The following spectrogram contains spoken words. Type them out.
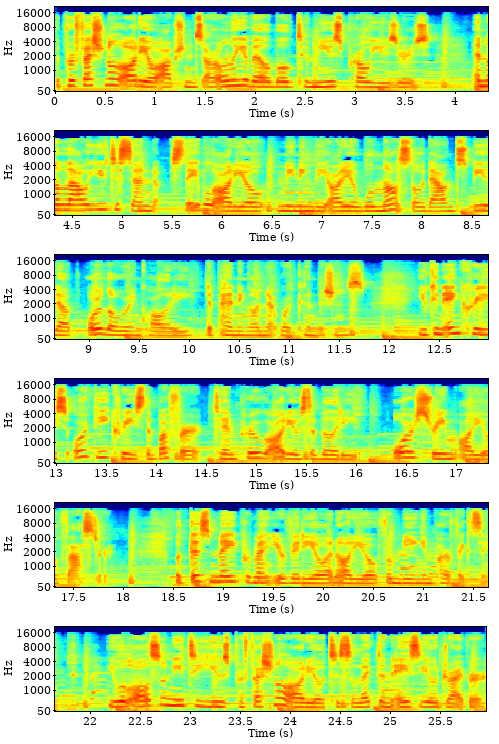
The professional audio options are only available to Muse Pro users and allow you to send stable audio, meaning the audio will not slow down, speed up, or lower in quality, depending on network conditions. You can increase or decrease the buffer to improve audio stability or stream audio faster. But this may prevent your video and audio from being in perfect sync. You will also need to use professional audio to select an ASIO driver.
